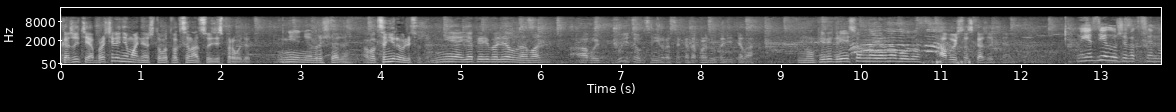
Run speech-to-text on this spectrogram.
Скажите, обращали внимание, что вот вакцинацию здесь проводят? Не, не обращали. А вакцинировались уже? Не, я переболел нормально. А вы будете вакцинироваться, когда пройдут эти дела? Ну, перед рейсом, наверное, буду. А вы что скажете? Ну, я сделала уже вакцину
